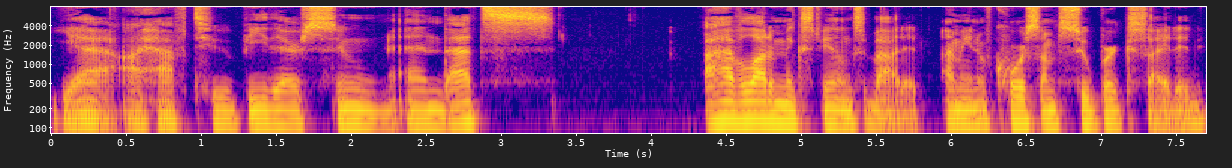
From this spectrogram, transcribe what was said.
yeah, I have to be there soon. And that's, I have a lot of mixed feelings about it. I mean, of course, I'm super excited,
